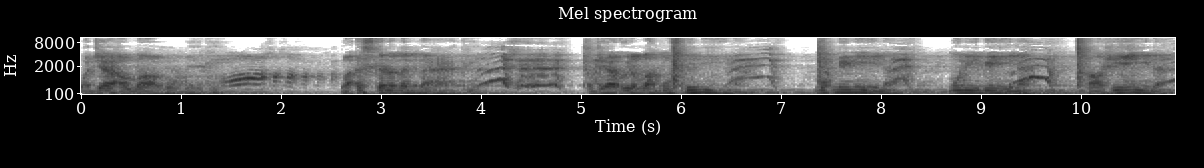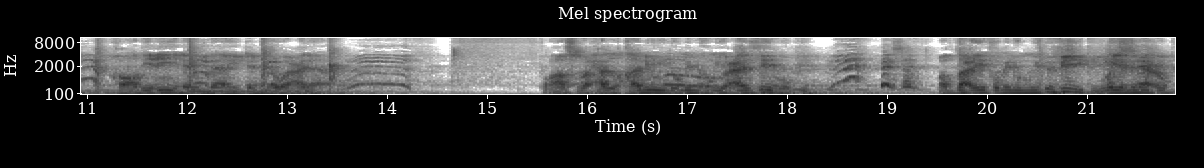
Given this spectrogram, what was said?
وجاء الله بك وأسلم من معك وجاءوا إلى الله مسلمين مؤمنين منيبين خاشعين خاضعين لله جل وعلا. فأصبح القليل منهم يعذبك والضعيف منهم يؤذيك ويمنعك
